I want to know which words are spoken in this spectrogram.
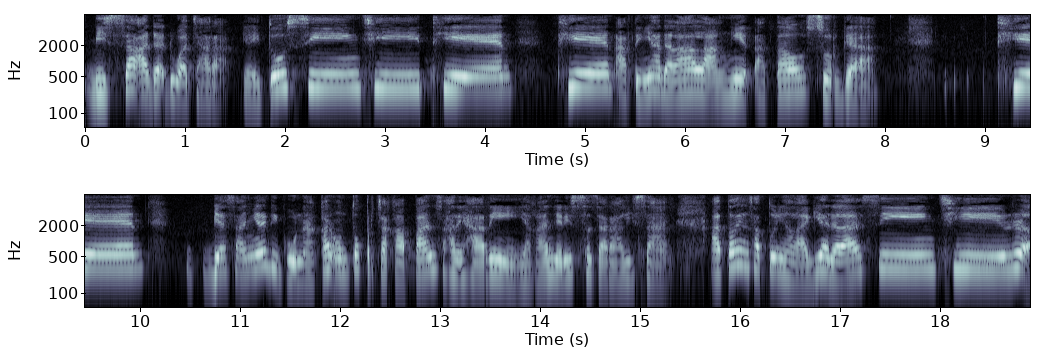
bisa ada dua cara, yaitu sing chi tian. Tian artinya adalah langit atau surga. Biasanya digunakan untuk percakapan sehari-hari ya kan? Jadi secara lisan. Atau yang satunya lagi adalah sing chi re.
